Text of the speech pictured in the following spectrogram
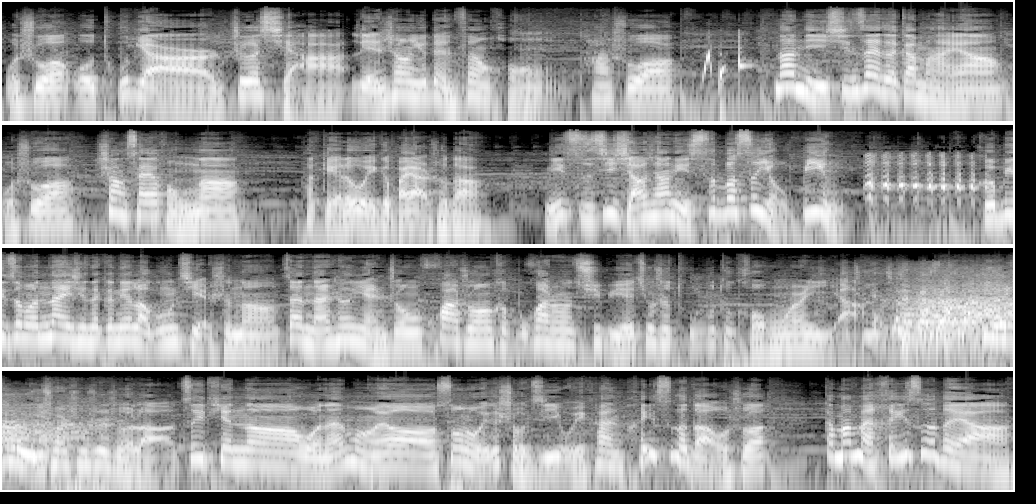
我说我涂点儿遮瑕，脸上有点泛红。他说。那你现在在干嘛呀？我说上腮红啊。他给了我一个白眼，说的：“你仔细想想，你是不是有病？何必这么耐心的跟你老公解释呢？在男生眼中，化妆和不化妆的区别就是涂不涂口红而已啊。”用户一串出事说了，这天呢，我男朋友送了我一个手机，我一看黑色的，我说干嘛买黑色的呀？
